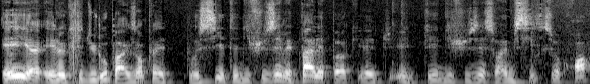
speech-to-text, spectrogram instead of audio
et, et Le Cri du Loup, par exemple, a aussi été diffusé, mais pas à l'époque. Il a été diffusé sur M6, je crois.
